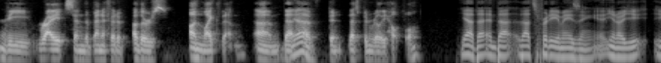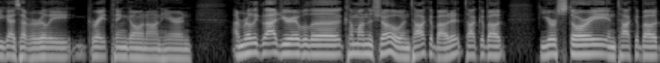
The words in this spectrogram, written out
the rights and the benefit of others unlike them um, that yeah. have been that's been really helpful. Yeah, that and that that's pretty amazing. You know, you you guys have a really great thing going on here, and I'm really glad you're able to come on the show and talk about it, talk about your story, and talk about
